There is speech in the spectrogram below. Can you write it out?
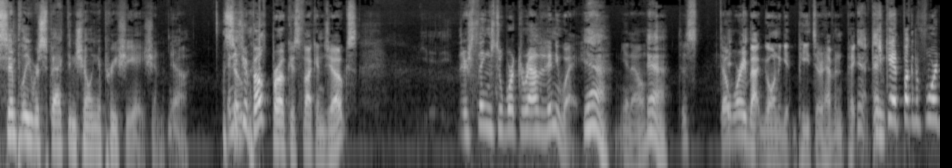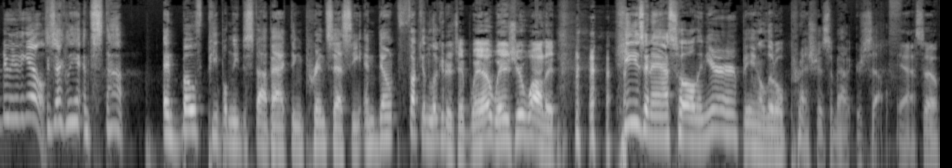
simply respect and showing appreciation Yeah. And So- if you're both broke as fucking jokes, there's things to work around it anyway. yeah You know? yeah Just don't worry about going to get pizza or having a picnic. Yeah, 'cause you can't fucking afford to do anything else. exactly yeah. and stop and both people need to stop acting princessy and don't fucking look at her and say, "Well, where's your wallet?" He's an asshole, and you're being a little precious about yourself. Yeah, so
